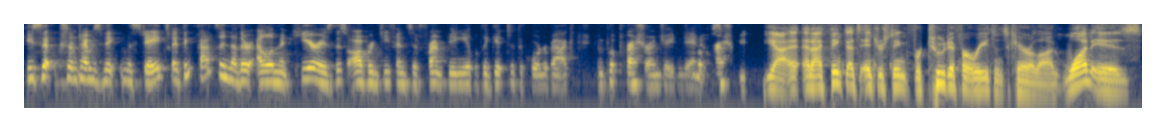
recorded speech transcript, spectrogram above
he sometimes make mistakes. I think that's another element here is this Auburn defensive front being able to get to the quarterback and put pressure on Jayden Daniels. Yeah, and I think that's interesting for two different reasons, Caroline. One is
